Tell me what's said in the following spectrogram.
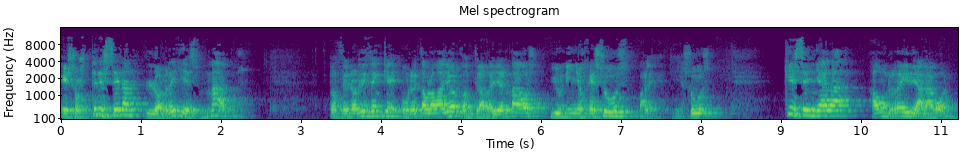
Esos tres eran los reyes magos. Entonces nos dicen que un retablo mayor con tres reyes magos y un niño Jesús, ¿vale? Jesús, que señala a un rey de Aragón.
